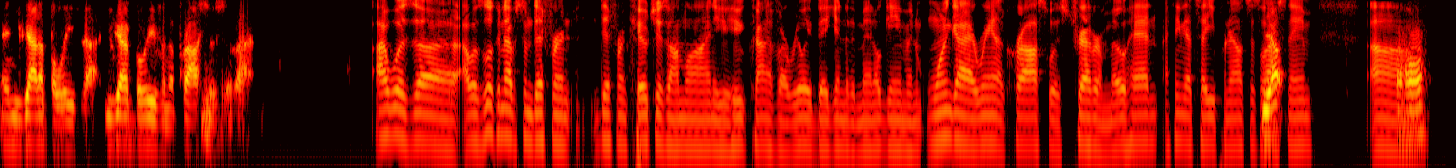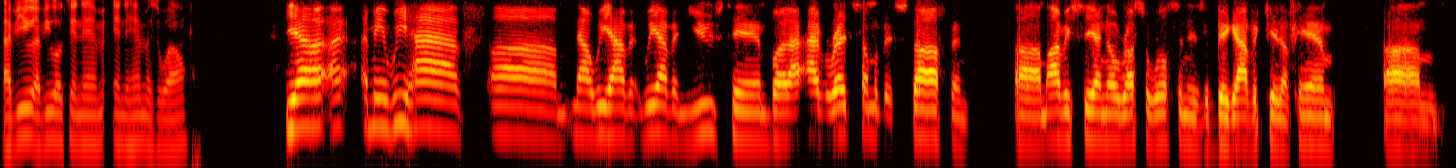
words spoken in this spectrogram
and you got to believe that. You got to believe in the process of that. I was uh, I was looking up some different different coaches online who, who, kind of are really big into the mental game, and one guy I ran across was Trevor Moawad. I think that's how you pronounce his last yep. name. Um, uh-huh. Have you have you looked into him into him as well? Yeah, I, I mean we have um, now we haven't we haven't used him, but I, I've read some of his stuff and um, obviously, I know Russell Wilson is a big advocate of him. Um,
